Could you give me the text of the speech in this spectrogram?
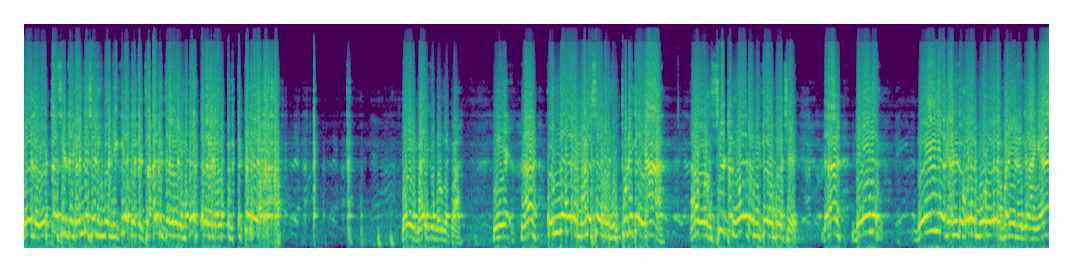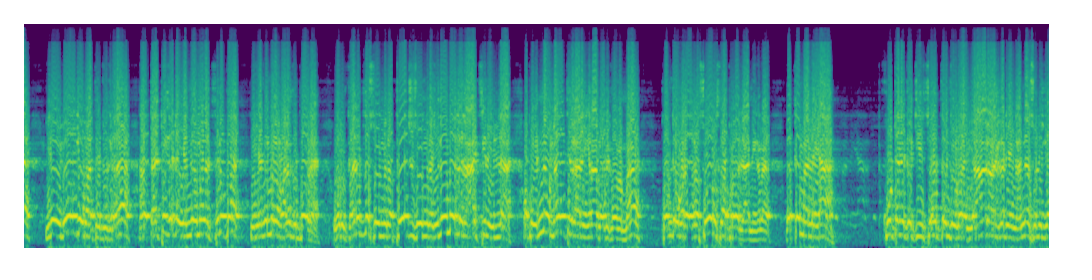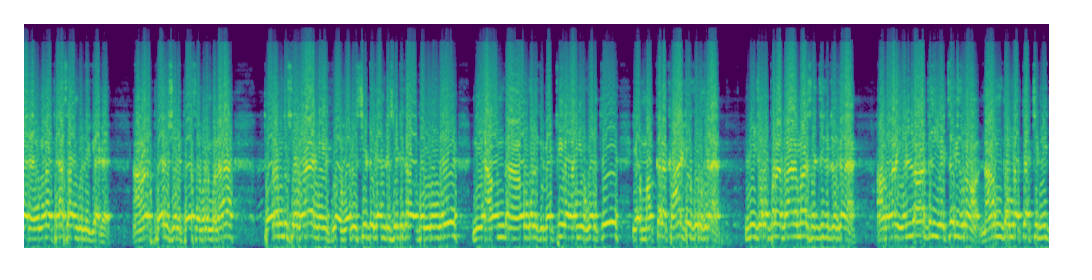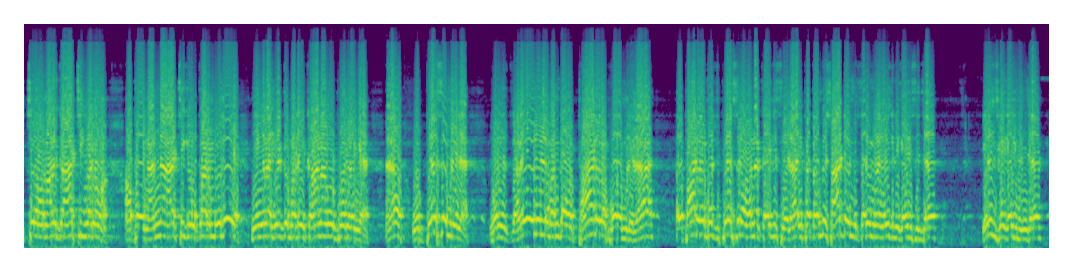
இல்ல ஒத்த சீட்டு ரெண்டு சீட்டுக்கு போய் நிக்க சாதி தலைவர் முதல் தலைவர் ஏய் மைக்க போடுங்கப்பா. நீ ஆ, கொஞ்சம் கூட மனசு உங்களுக்கு பிடிக்கலையா? ஆ, சீட்டு நோட்டு நிக்க போச்சு. டெய்லி டெய்லி ரெண்டு கூட மூணு கூட பண்ணிட்டு இருக்காங்க இதை வேடிக்கை பார்த்துட்டு இருக்கிற தட்டி கட்ட எங்க மேல திருப்ப நீ எங்க மேல வழக்கு போற ஒரு கருத்து சுதந்திரம் பேச்சு சுதந்திரம் இதே இல்லை ஆட்சியில் இல்ல. அப்ப என்ன மயத்துக்காரங்களா இருக்கணும் நம்ம? கொண்டு போற ஏதோ சோறு சாப்பிடல நீங்களா வெக்கமா இல்லையா? கூட்டணி கட்சி சேர்த்துன்னு சொல்றாங்க யார் இருக்கட்டும் எங்க அண்ணன் சொல்லிக்காரு? இவங்களாம் பேசாம சொல்லிக்காரு. அதனால பேர் சொல்லி பேச விரும்பல. தொடர்ந்து சொல்றேன் நீ ஒரு சீட்டு ரெண்டு சீட்டுக்காக போயிருந்து நீ அவங்க அவங்களுக்கு வெற்றியை வாங்கி கொடுத்து என் மக்களை காட்டி கொடுக்குற. நீ சொல்லப்போனா வேகமா செஞ்சுக்கிட்டு இருக்க. அதனால எல்லாத்துக்கும் எச்சரிக்கிறோம். நாம் தமிழர் கட்சி நிச்சயம் ஒரு நாளைக்கு ஆட்சிக்கு வரும். அப்ப எங்க அண்ணன் ஆட்சிக்கு உட்காரும் போது நீங்களாம் இருக்க மாட்டேங்க காணாம போயிடுவீங்க. ஆ? ஒரு பேச முடியல. ஒரு தலைவலியில வந்த ஒரு பாடலை போட முடியல. அந்த பாடலை பத்தி பேசுற உடனே கைது செய்யல. இப்ப தம்பி சாட்டை தலைமுறை எதுக்கு நீ கைது செஞ்ச? எதுக்கு கைது செஞ்ச?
